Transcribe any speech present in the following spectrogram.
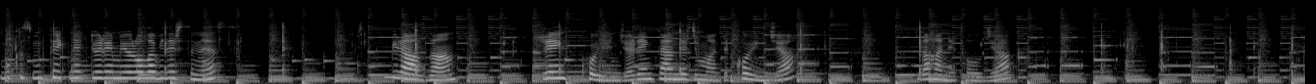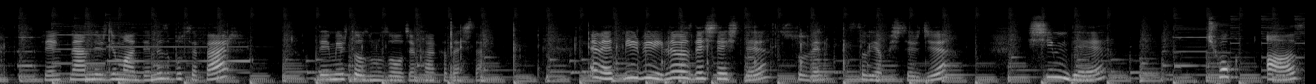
Bu kısmı pek net göremiyor olabilirsiniz. Birazdan renk koyunca, renklendirici madde koyunca daha net olacak. Renklendirici maddemiz bu sefer demir tozumuz olacak arkadaşlar. Evet birbiriyle özdeşleşti su ve sıvı yapıştırıcı. Şimdi çok az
